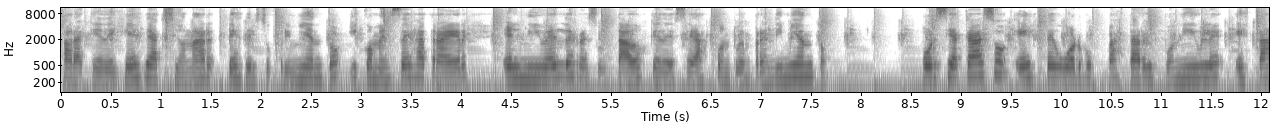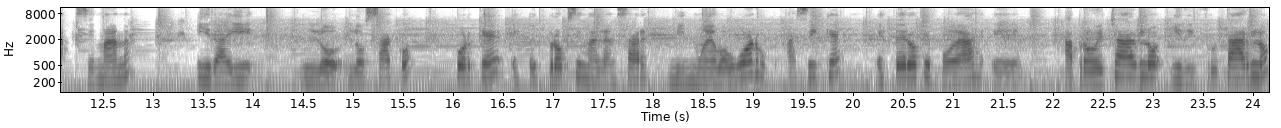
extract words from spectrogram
para que dejes de accionar desde el sufrimiento y comences a traer el nivel de resultados que deseas con tu emprendimiento. Por si acaso, este workbook va a estar disponible esta semana y de ahí lo, saco porque estoy próxima a lanzar mi nuevo workbook. Así que espero que puedas... Eh, aprovecharlo y disfrutarlo.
